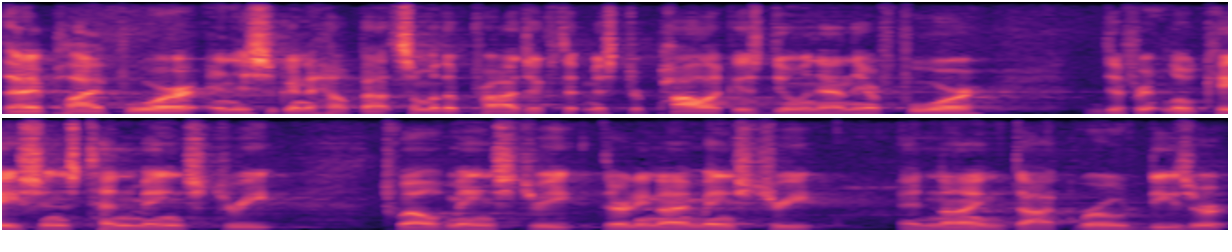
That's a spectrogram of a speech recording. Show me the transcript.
that I applied for, and this is going to help out some of the projects that Mr. Pollock is doing down there, four different locations, 10 Main Street, 12 Main Street, 39 Main Street, and 9 Dock Road. These are,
